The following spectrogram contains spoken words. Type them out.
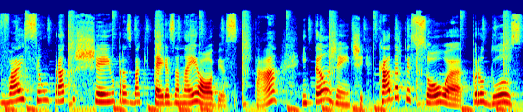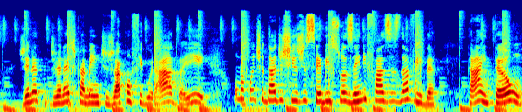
vai ser um prato cheio para as bactérias anaeróbias, tá? Então, gente, cada pessoa produz geneticamente já configurado aí uma quantidade X de sebo em suas N fases da vida, tá? Então,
